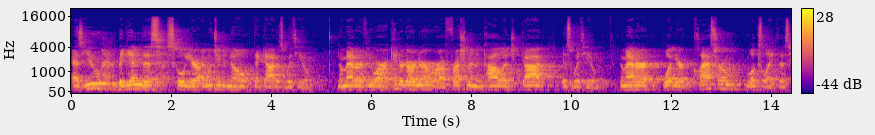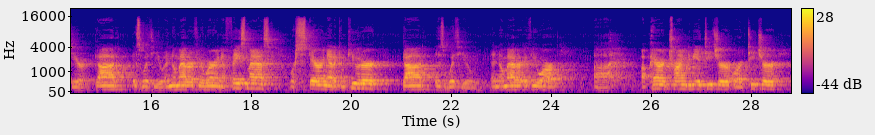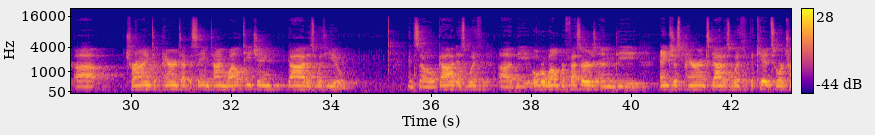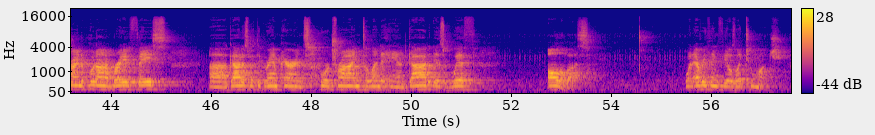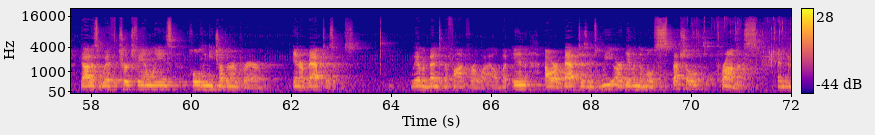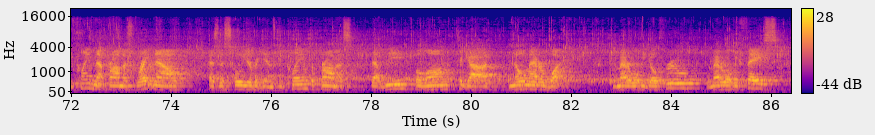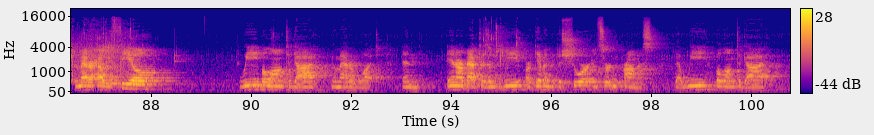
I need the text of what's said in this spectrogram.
as you begin this school year, I want you to know that God is with you. No matter if you are a kindergartner or a freshman in college, God is with you. No matter what your classroom looks like this year, God is with you. And no matter if you're wearing a face mask or staring at a computer, God is with you. And no matter if you are uh, a parent trying to be a teacher or a teacher uh, trying to parent at the same time while teaching, God is with you. And so God is with uh, the overwhelmed professors and the anxious parents. God is with the kids who are trying to put on a brave face. Uh, God is with the grandparents who are trying to lend a hand. God is with all of us when everything feels like too much. God is with church families holding each other in prayer in our baptisms we haven't been to the font for a while, but in our baptisms, we are given the most special promise. And we claim that promise right now as this school year begins. We claim the promise that we belong to God no matter what. No matter what we go through, no matter what we face, no matter how we feel, we belong to God no matter what. And in our baptisms, we are given the sure and certain promise that we belong to God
